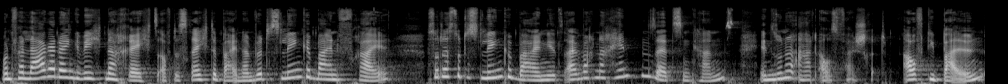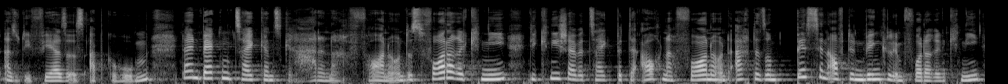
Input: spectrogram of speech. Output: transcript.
und verlager dein Gewicht nach rechts auf das rechte Bein, dann wird das linke Bein frei, so dass du das linke Bein jetzt einfach nach hinten setzen kannst in so eine Art Ausfallschritt. Auf die Ballen, also die Ferse ist abgehoben, dein Becken zeigt ganz gerade nach vorne und das vordere Knie, die Kniescheibe zeigt bitte auch nach vorne und achte so ein bisschen auf den Winkel im vorderen Knie,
